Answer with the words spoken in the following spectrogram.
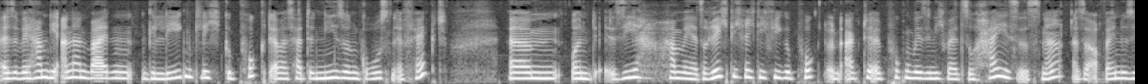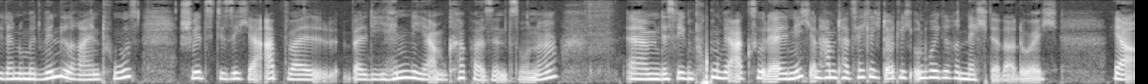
also wir haben die anderen beiden gelegentlich gepuckt, aber es hatte nie so einen großen Effekt. Ähm, und sie haben wir jetzt richtig, richtig viel gepuckt und aktuell pucken wir sie nicht, weil es so heiß ist, ne? Also auch wenn du sie dann nur mit Windel reintust, schwitzt die sich ja ab, weil, weil die Hände ja am Körper sind, so, ne? Ähm, deswegen pucken wir aktuell nicht und haben tatsächlich deutlich unruhigere Nächte dadurch. Ja.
